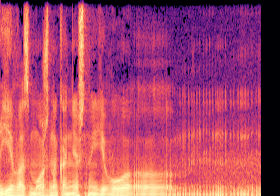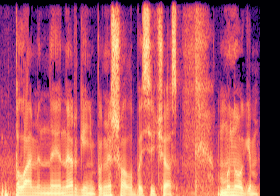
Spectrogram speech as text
И, возможно, конечно, его пламенная энергия не помешала бы сейчас многим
